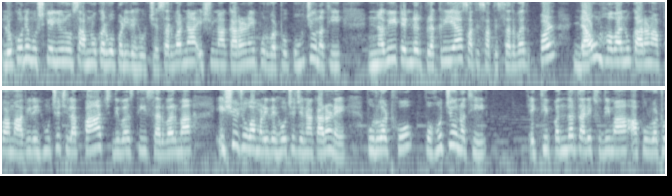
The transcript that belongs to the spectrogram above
લોકોને મુશ્કેલીઓનો સામનો કરવો પડી રહ્યો છે. સર્વરના ઇસ્યુના કારણે પુરવઠો પહોંચ્યો નથી. નવી ટેન્ડર પ્રક્રિયા, સાથે સાથે સર્વર પણ ડાઉન હોવાનું કારણ આપવામાં આવી રહ્યું છે. છેલ્લા પાંચ દિવસથી સર્વરમાં ઇસ્યુ જોવા મળી રહ્યો છે, જેના કારણે પુરવઠો પહોંચ્યો નથી. એકથી પંદર તારીખ સુધીમાં આ પુરવઠો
